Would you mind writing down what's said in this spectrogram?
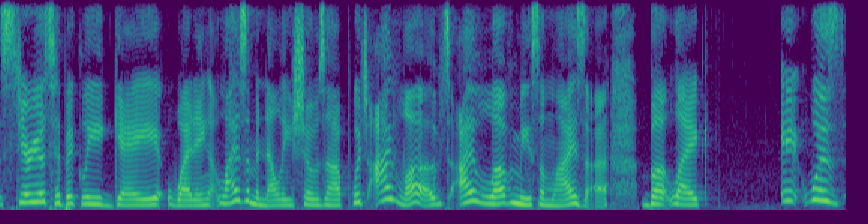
stereotypically gay wedding. Liza Minnelli shows up, which I loved. I love me some Liza, but like it was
